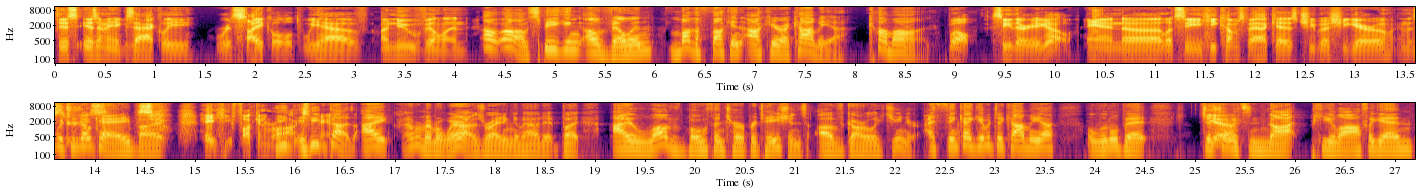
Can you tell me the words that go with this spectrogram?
this isn't exactly recycled. We have a new villain. Oh, oh, speaking of villain, motherfucking Akira Kamiya. Come on. Well, see, there you go. And uh, let's see, he comes back as Chiba Shigeru in the series. Which is okay, but- So, hey, he fucking rocks. he, he does. I, I don't remember where I was writing about it, but I love both interpretations of Garlic Jr. I think I give it to Kamiya a little bit, just so it's not peel off again.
